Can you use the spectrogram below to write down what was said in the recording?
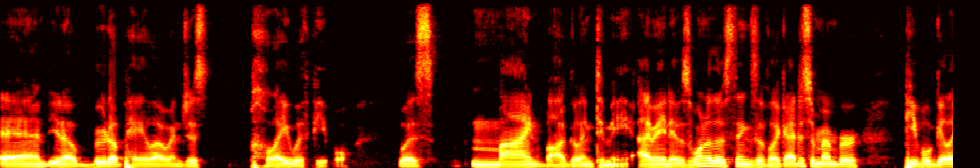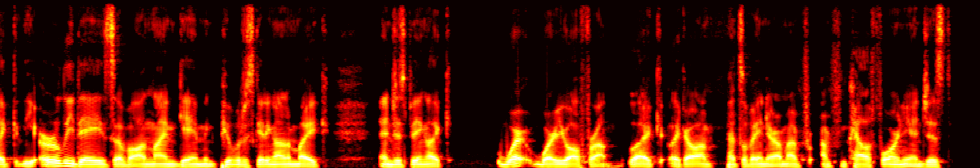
and you know boot up halo and just play with people was mind boggling to me. I mean, it was one of those things of like, I just remember people get like the early days of online gaming, people just getting on a mic and just being like, where, where are you all from? Like, like, oh, I'm Pennsylvania. I'm, I'm, I'm from California. And just,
